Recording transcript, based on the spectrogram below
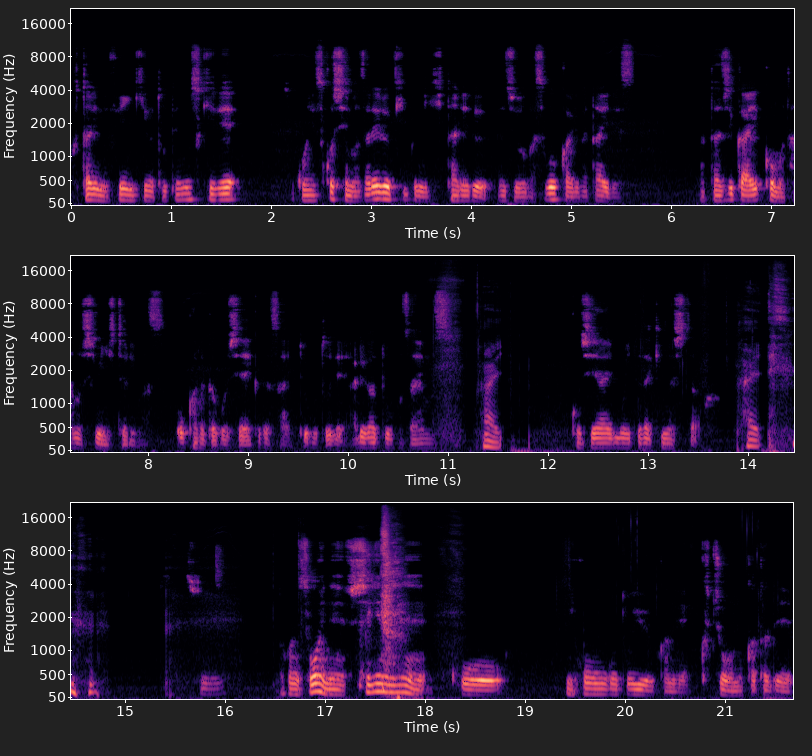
お二人の雰囲気がとても好きで、そこに少し混ざれる気分に浸れるラジオがすごくありがたいです。また次回以降も楽しみにしております。お体ご自愛ください。ということで、ありがとうございます。はい。ご自愛もいただきました。はい。だからすごいね、不思議なね、こう、日本語というかね、口調の方で、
